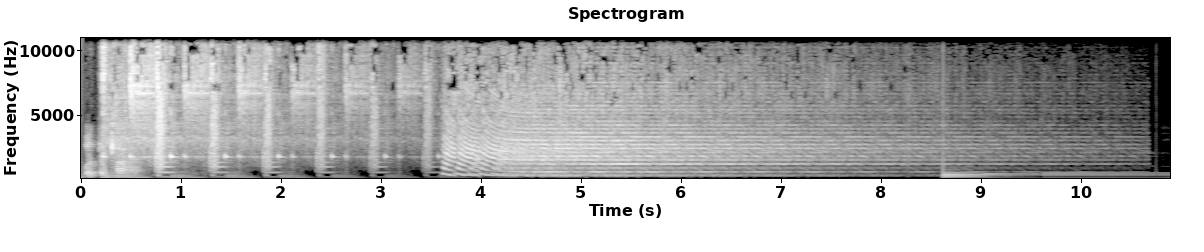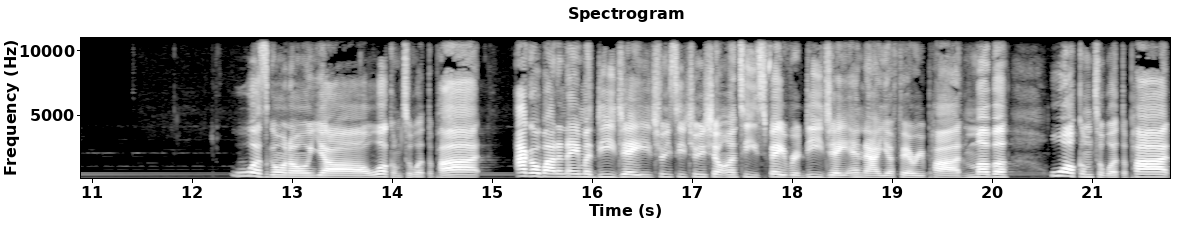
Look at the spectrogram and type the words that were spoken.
What the Pod? What's going on, y'all? Welcome to What the Pod. I go by the name of DJ Tricey Trice Show, Auntie's favorite DJ, and now your fairy pod mother. Welcome to What the Pod.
